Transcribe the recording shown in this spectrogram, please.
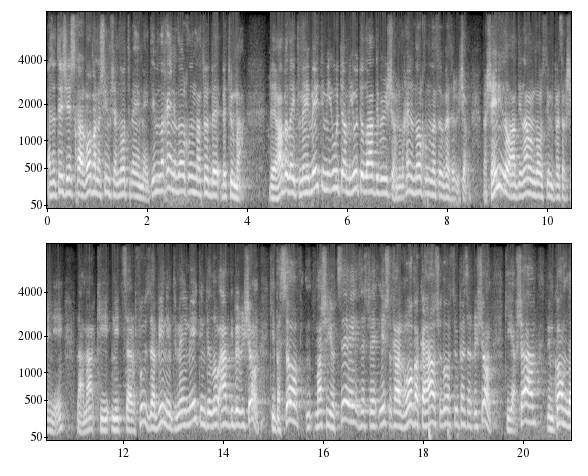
אז יותר שיש לך רוב האנשים שהם לא טמאי מתים, ולכן הם לא יכולים לעשות בטומאה. והבה לטמאי מתים מיעוטה, מיעוטה לא עבדי בראשון, ולכן הם לא יכולים לעשות בפסח ראשון. בשני לא עבדי, למה הם לא עושים בפסח שני? למה? כי נצרפו זבינים טמאי מתים דלא עבדי בראשון. כי בסוף, מה שיוצא זה שיש לך רוב הקהל שלא עשו פסח ראשון. כי עכשיו, במקום ל...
